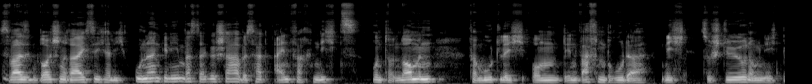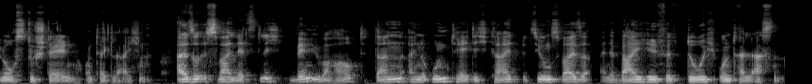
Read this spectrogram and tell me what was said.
Es war dem Deutschen Reich sicherlich unangenehm, was da geschah, aber es hat einfach nichts unternommen, vermutlich um den Waffenbruder nicht zu stören, um ihn nicht bloßzustellen und dergleichen. Also es war letztlich, wenn überhaupt, dann eine Untätigkeit bzw. eine Beihilfe durch Unterlassen.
